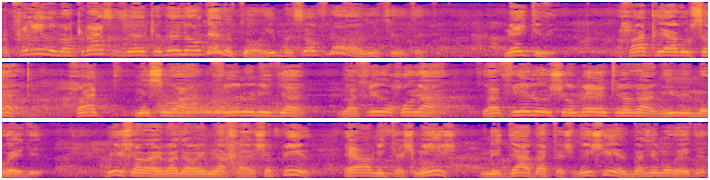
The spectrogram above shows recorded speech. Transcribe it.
מתחילים עם הקנס הזה כדי לעודד אותו, אם בסוף לא, אז יוצאים את הכתובה. מי טבעי, אחת לארוסה, אחת נשואה, אפילו נידה, ואפילו חולה, ואפילו שומרת רבם, אם היא מורדת. בלי שלמה לבד אומרים לך, שפיר, אלא מתשמיש, נידה בת תשמישי, אז מה זה מורדת?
